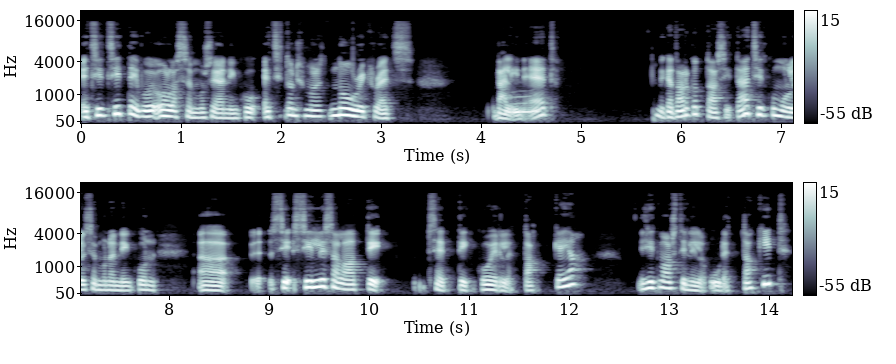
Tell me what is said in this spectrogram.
Että sitten sit ei voi olla semmoisia, niinku, että sitten on semmoiset no regrets välineet, mikä tarkoittaa sitä, että sitten kun mulla oli semmoinen niinku, äh, si- sillisalaattisetti koirille takkeja, niin sitten mä ostin niille uudet takit.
